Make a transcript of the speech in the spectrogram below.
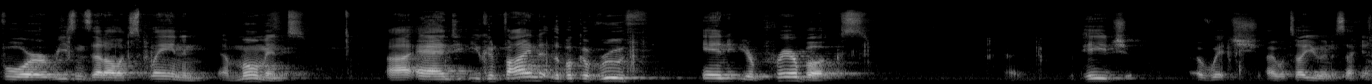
for reasons that I'll explain in a moment. Uh, and you can find the book of Ruth in your prayer books, uh, the page of which I will tell you in a second.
